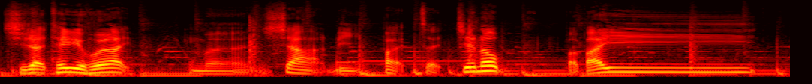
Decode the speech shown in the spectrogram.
期待 Teddy 回来。我们下礼拜再见喽，拜拜。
